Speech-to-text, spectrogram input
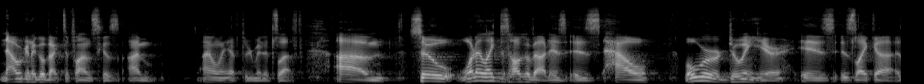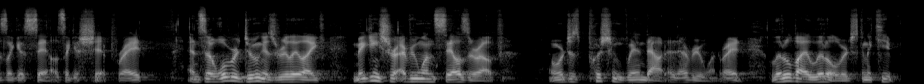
now we're going to go back to funds because I'm I only have three minutes left. Um, so what I like to talk about is is how what we're doing here is is like a is like a sail. It's like a ship, right? And so what we're doing is really like making sure everyone's sails are up and we're just pushing wind out at everyone, right? Little by little, we're just gonna keep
